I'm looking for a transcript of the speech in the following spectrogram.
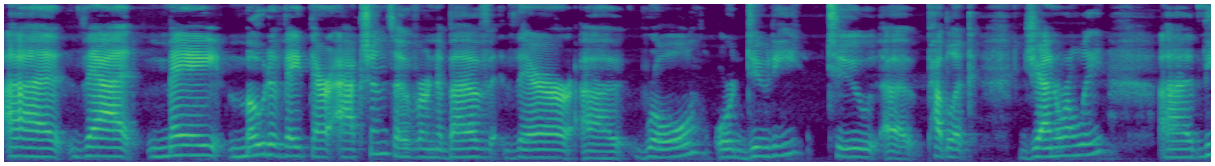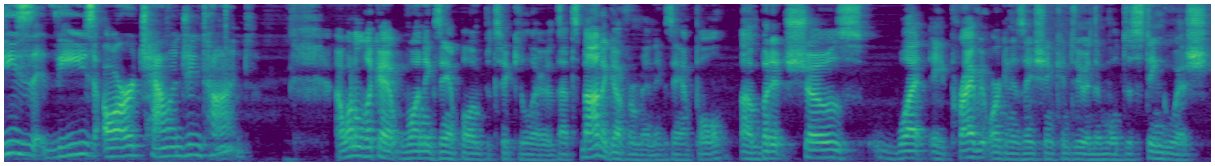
uh, that may motivate their actions over and above their uh, role or duty to uh, public generally. Uh, these these are challenging times. I want to look at one example in particular that's not a government example, um, but it shows what a private organization can do, and then we'll distinguish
